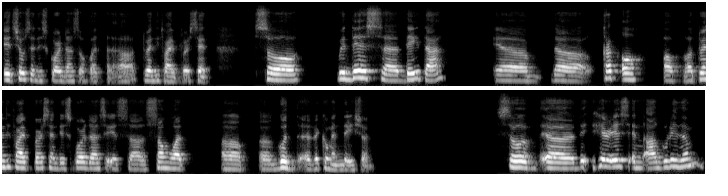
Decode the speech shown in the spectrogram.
it shows a discordance of 25%. Uh, so with this uh, data, um, the cutoff of 25% uh, discordance is uh, somewhat uh, a good recommendation. So uh, the, here is an algorithm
